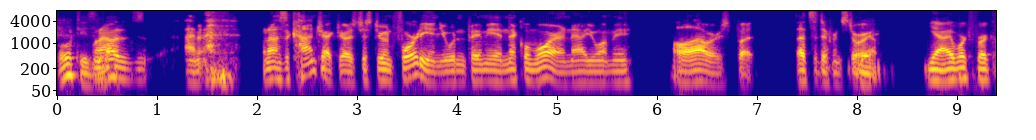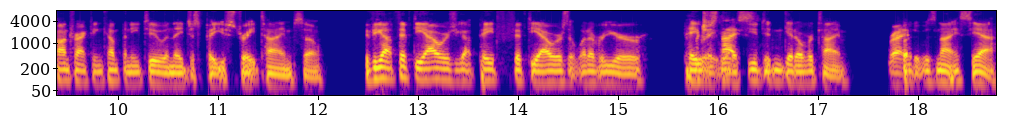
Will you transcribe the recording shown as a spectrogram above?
40s. when I was I, when I was a contractor, I was just doing forty, and you wouldn't pay me a nickel more, and now you want me all hours. But that's a different story. Yeah. Yeah, I worked for a contracting company too, and they just pay you straight time. So if you got 50 hours, you got paid for 50 hours at whatever your pay Which rate is was. nice. You didn't get overtime, Right. but it was nice. Yeah.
